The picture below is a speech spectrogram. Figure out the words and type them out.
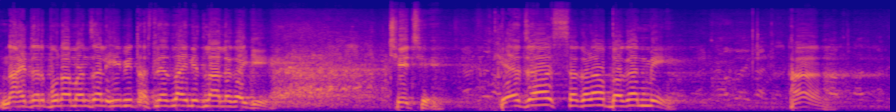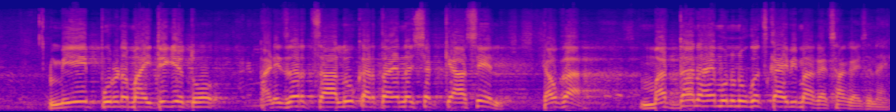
नाहीतर पुन्हा म्हणजाल ही बी तसल्याच लाईनीतलं आलं काय की? छे छे. हे जर सगळं बघन मी हा. मी पूर्ण माहिती घेतो आणि जर चालू करता येणं शक्य असेल हो का मतदान आहे म्हणून उगच काय बी मागाय सांगायचं नाही.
